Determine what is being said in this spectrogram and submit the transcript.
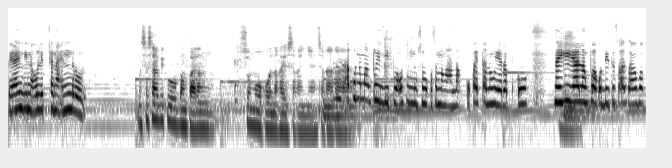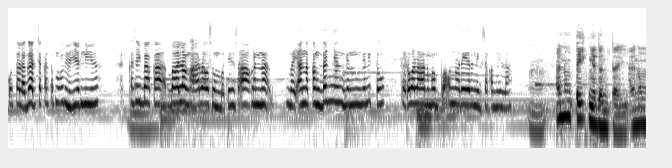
Kaya hindi na ulit siya na-enroll. Masasabi ko bang parang sumuko na kayo sa kanya sa kaka... Ako naman po, hindi po ako sumusuko sa mga anak ko. Kahit anong hirap ko. Nahihiya lang po ako dito sa asawa ko talaga at saka sa pamilya niya. Kasi baka balang araw sumbatin sa akin na may anak kang ganyan, ganun, ganito. Pero wala naman po ako naririnig sa kanila. Ah, anong take niya doon, Tay? Anong...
